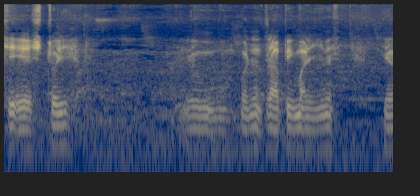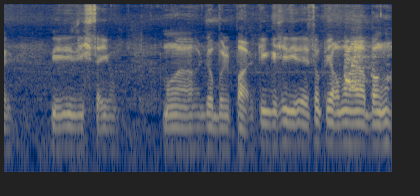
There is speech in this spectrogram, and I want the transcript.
Si Estoy yung ano, traffic management yan nililista yung mga double parking. Kasi di- ito pinakamahabang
